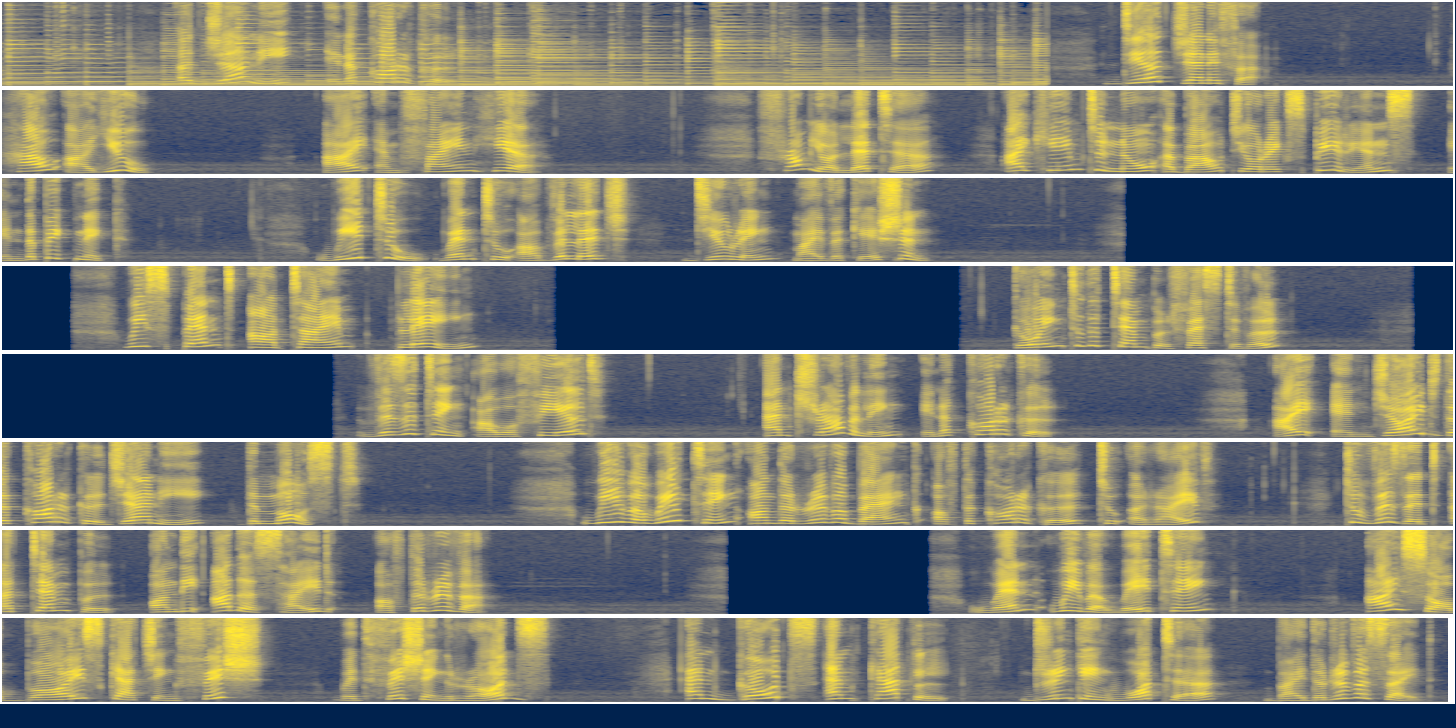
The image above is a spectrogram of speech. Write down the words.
a journey in a coracle. Dear Jennifer, how are you? I am fine here. From your letter, I came to know about your experience in the picnic. We too went to our village during my vacation. We spent our time playing, going to the temple festival, visiting our field, and traveling in a coracle. I enjoyed the coracle journey the most. We were waiting on the river bank of the coracle to arrive to visit a temple on the other side of the river. When we were waiting, I saw boys catching fish with fishing rods and goats and cattle drinking water by the riverside.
